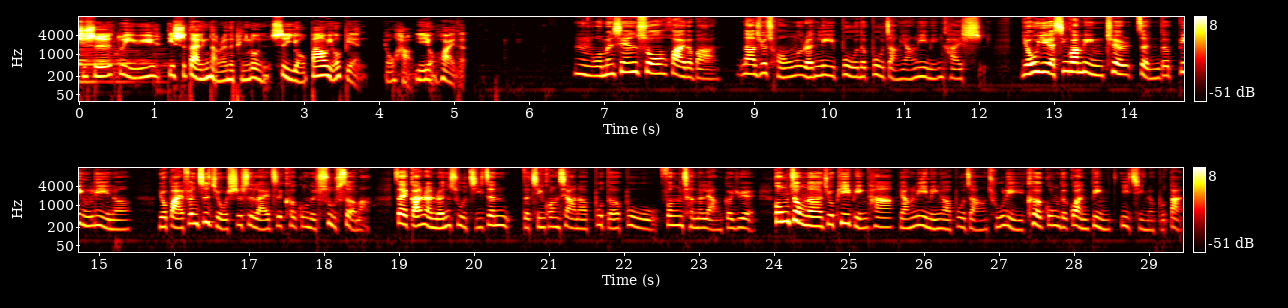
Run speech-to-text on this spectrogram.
其实，对于第四代领导人的评论是有褒有贬，有好也有坏的。嗯，我们先说坏的吧。那就从人力部的部长杨立明开始。由于新冠病确诊的病例呢，有百分之九十是来自客工的宿舍嘛，在感染人数急增的情况下呢，不得不封城了两个月。公众呢就批评他杨立明啊部长处理客工的冠病疫情呢不当。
